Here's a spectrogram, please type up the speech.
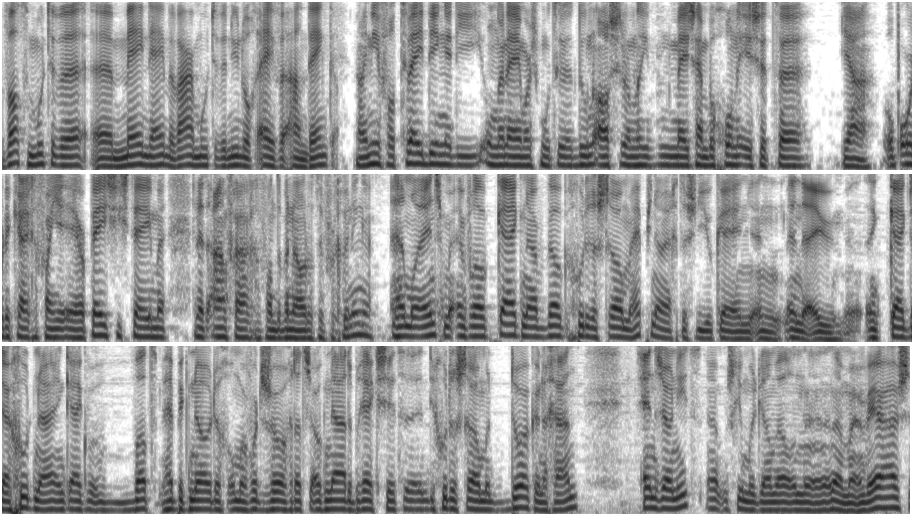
Wat moeten we uh, meenemen? Waar moeten we nu nog even aan denken? Nou, in ieder geval twee dingen die ondernemers moeten doen als ze er nog niet mee zijn begonnen, is het ja, op orde krijgen van je ERP-systemen en het aanvragen van de benodigde vergunningen. Helemaal eens, maar en vooral kijk naar welke goederenstromen heb je nou echt tussen de UK en, en, en, de EU. En kijk daar goed naar en kijk wat heb ik nodig om ervoor te zorgen dat ze ook na de brexit uh, die goederenstromen door kunnen gaan. En zo niet, uh, misschien moet ik dan wel een, uh, nou, maar een warehuis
